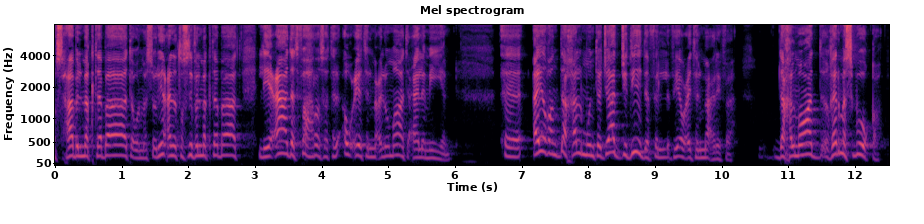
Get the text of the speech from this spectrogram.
أصحاب المكتبات أو المسؤولين عن تصنيف المكتبات لإعادة فهرسة أوعية المعلومات عالميا. آه، أيضا دخل منتجات جديدة في أوعية المعرفة. دخل مواد غير مسبوقة. آه،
